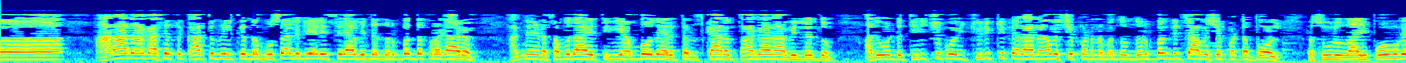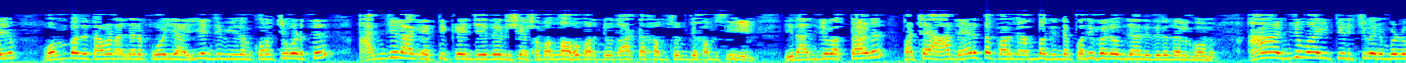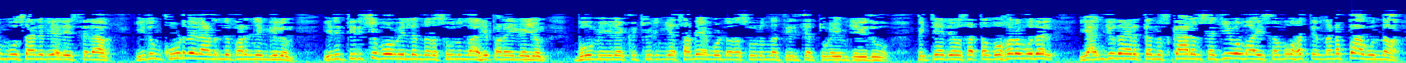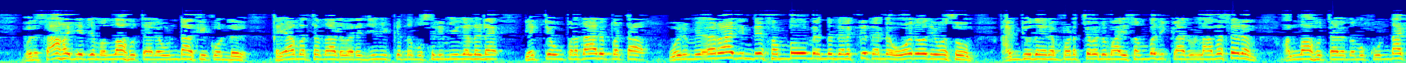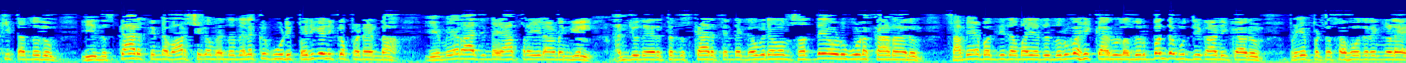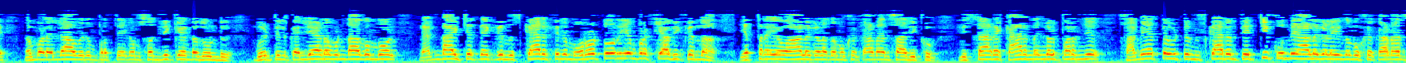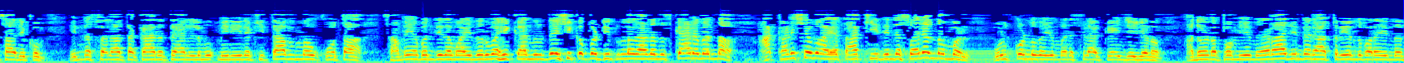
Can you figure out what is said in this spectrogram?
ആറാനാകാശത്ത് കാത്തു നിൽക്കുന്ന മൂസാ നബി അലി ഇസ്ലാമിന്റെ നിർബന്ധപ്രകാരം അങ്ങയുടെ സമുദായത്തിൽ ഈ അമ്പത് നേരത്തെ നിസ്കാരം താങ്ങാനാവില്ലെന്നും അതുകൊണ്ട് തിരിച്ചുപോയി ചുരുക്കിത്തരാൻ ആവശ്യപ്പെടണമെന്നും നിർബന്ധിച്ച് ആവശ്യപ്പെട്ടപ്പോൾ റസൂലുള്ളാഹി പോവുകയും ഒമ്പത് തവണ അങ്ങനെ പോയി അയ്യഞ്ച് വീതം കുറച്ചുകൊടുത്ത് അഞ്ചിൽ എത്തിക്കുകയും ചെയ്തതിനു ശേഷം അള്ളാഹു പറഞ്ഞു ദാക്ക ഹംസുൻ ബി ഹംസീൻ ഇത് അഞ്ചു വക്താണ് പക്ഷെ ആ നേരത്തെ പറഞ്ഞ അമ്പതിന്റെ പ്രതിഫലവും ഞാൻ ഇതിന് നൽകും. ആ അഞ്ചുമായി തിരിച്ചു വരുമ്പോഴും മൂസാ നബി അലൈഹി സ്വലാം ഇതും കൂടുതലാണെന്ന് പറഞ്ഞെങ്കിലും ഇനി തിരിച്ചു പോവില്ലെന്ന് റസൂലുല്ലാഹി പറയുകയും ഭൂമിയിലേക്ക് ചുരുങ്ങിയ സമയം കൊണ്ട് റസൂലുള്ള തിരിച്ചെത്തുകയും ചെയ്തു. പിറ്റേ ദിവസത്തെ ലുഹർ മുതൽ ഈ അഞ്ചു നേരത്തെ നിസ്കാരം സജീവമായി സമൂഹത്തിൽ നടപ്പാകുന്ന ഒരു സാഹചര്യം അള്ളാഹു താല ഉണ്ടാക്കിക്കൊണ്ട് കയാമത്ത നാട് വരെ ജീവിക്കുന്ന മുസ്ലിമീങ്ങളുടെ ഏറ്റവും പ്രധാനപ്പെട്ട ഒരു മേറാജിന്റെ സംഭവം എന്ന നിലയ്ക്ക് തന്നെ ഓരോ ദിവസവും അഞ്ചു നേരം പടച്ചവനുമായി സംവദിക്കാനുള്ള അവസരം അള്ളാഹു താല നമുക്ക് ഉണ്ടാക്കി തന്നതും ഈ നിസ്കാരത്തിന്റെ വാർഷികം എന്ന നിലയ്ക്ക് കൂടി പരിഗണിക്കപ്പെടേണ്ട ഈ മേറാജിന്റെ യാത്രയിലാണെങ്കിൽ അഞ്ചു നേരത്തെ നിസ്കാരത്തിന്റെ ഗൌരവം ശ്രദ്ധയോടുകൂടെ കാണാനും സമയബന്ധിതമായി അത് നിർവഹിക്കാനുള്ള നിർബന്ധ ബുദ്ധി കാണിക്കാനും പ്രിയപ്പെട്ട സഹോദരങ്ങളെ നമ്മളെല്ലാവരും പ്രത്യേകം ശ്രദ്ധിക്കേണ്ടതുണ്ട്. വീട്ടിൽ കല്യാണമുണ്ടാകുമ്പോൾ രണ്ടാഴ്ചത്തേക്ക് നിസ്കാരത്തിന് മൊറട്ടോറിയം പ്രഖ്യാപിക്കുന്ന എത്രയോ ആളുകളെ നമുക്ക് കാണാൻ സാധിക്കും. നിസ്സാര കാരണങ്ങൾ പറഞ്ഞ് സമയത്തെ വിട്ട് നിസ്കാരം തെറ്റിക്കുന്ന ആളുകളെയും നമുക്ക് കാണാൻ സാധിക്കും. ഇന്ന സ്വലാത്ത കാലത്തെ അൽ മുഅ്മിനീന കിതാബ് മൗഖൂത്ത. സമയബന്ധിതമായി നിർവഹിക്കാൻ നിർദ്ദേശിക്കപ്പെട്ടിട്ടുള്ളതാണ് നിസ്കാരമെന്ന ആ കണിശമായ താക്കീതിന്റെ സ്വരം നമ്മൾ ഉൾക്കൊള്ളുകയും മനസ്സിലാക്കുകയും ചെയ്യണം. അതോടൊപ്പം ഈ മേറാജിന്റെ രാത്രി എന്ന് പറയുന്നത്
